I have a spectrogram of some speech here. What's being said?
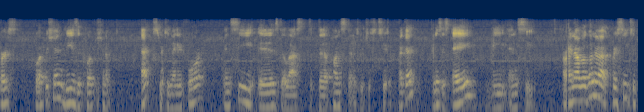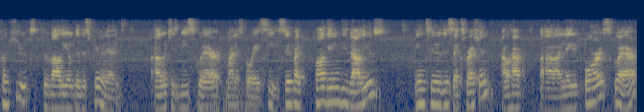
first coefficient, b is the coefficient of x, which is negative 4, and c is the last, the constant, which is 2, okay? This is a, b, and c. Alright, now we're going to proceed to compute the value of the discriminant, uh, which is b squared minus 4ac. So if I plug in these values into this expression, I'll have uh, negative 4 squared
